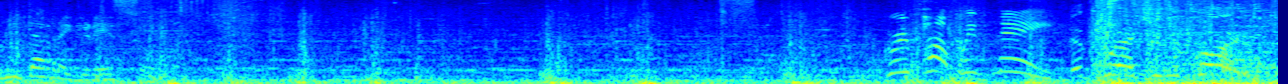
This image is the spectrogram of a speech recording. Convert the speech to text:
Ahorita regreso. Group up with me. They're crashing the!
